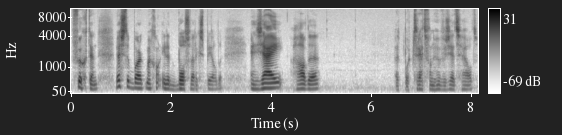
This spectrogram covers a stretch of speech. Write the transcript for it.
Vught en Westerbork, maar gewoon in het boswerk speelden. En zij hadden het portret van hun verzetsheld,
